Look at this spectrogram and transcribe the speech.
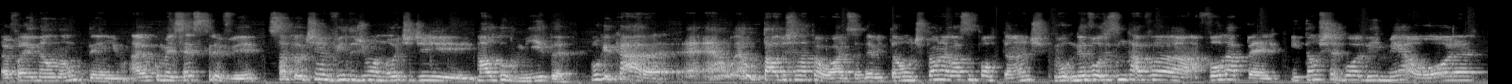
Aí eu falei: não, não tenho. Aí eu comecei a escrever. Só que eu tinha vindo de uma noite de mal dormida. Porque, cara, é, é, é o tal do Stand Up Awards, entendeu? Então, tipo, é um negócio importante. O nervosismo tava a flor da pele. Então chegou ali meia hora,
